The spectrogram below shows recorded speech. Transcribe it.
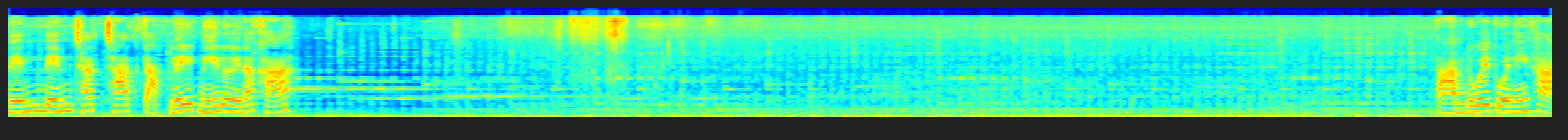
เน้นเน้นชัดชัดๆ กับเลขนี้เลยนะคะ ตามด้วยตัวนี้ค่ะ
